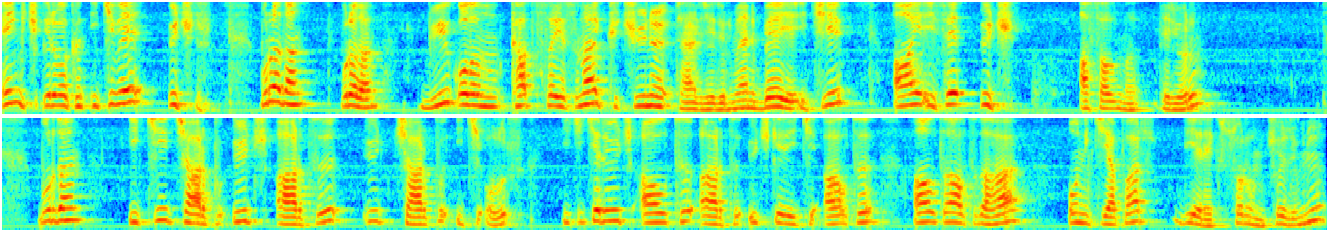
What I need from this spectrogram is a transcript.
En küçükleri bakın 2 ve 3'tür. Buradan buradan büyük olanın kat sayısına küçüğünü tercih ediyorum. Yani B'ye 2, A'ya ise 3 asalını veriyorum. Buradan 2 çarpı 3 artı 3 çarpı 2 olur. 2 kere 3 6 artı 3 kere 2 6. 6 6 daha 12 yapar diyerek sorunun çözümünü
